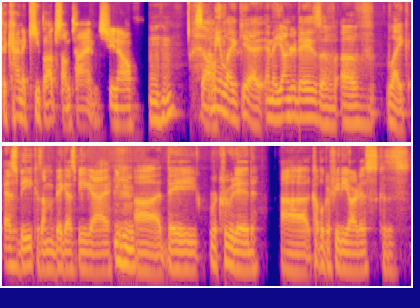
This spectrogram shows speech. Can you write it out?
to kind of keep up sometimes, you know? hmm So, I mean, like, yeah, in the younger days of of like SB, because I'm a big SB guy, mhm. uh, they recruited uh, a couple graffiti artists because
